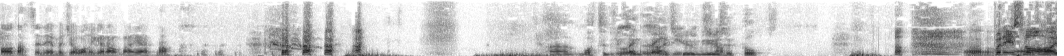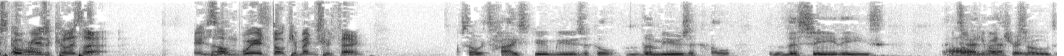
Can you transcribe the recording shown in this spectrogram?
Oh, that's an image I want to get out my head now. And um, what did we La- think? High School and the Tramp. Musical. Oh, but it's God, not High School no. Musical, is it? It's No. some weird documentary thing. So it's High School Musical, the musical, the series, a Oh. ten Documentary. episode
